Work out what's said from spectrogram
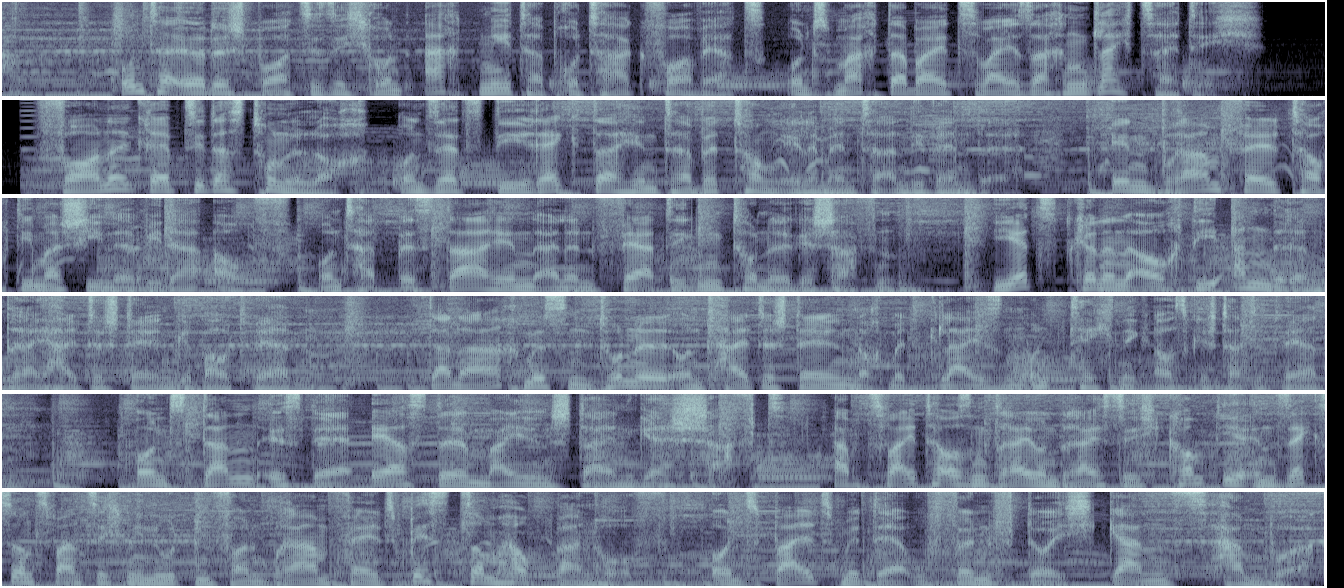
Unterirdisch bohrt sie sich rund 8 Meter pro Tag vorwärts und macht dabei zwei Sachen gleichzeitig. Vorne gräbt sie das Tunnelloch und setzt direkt dahinter Betonelemente an die Wände. In Bramfeld taucht die Maschine wieder auf und hat bis dahin einen fertigen Tunnel geschaffen. Jetzt können auch die anderen drei Haltestellen gebaut werden. Danach müssen Tunnel und Haltestellen noch mit Gleisen und Technik ausgestattet werden. Und dann ist der erste Meilenstein geschafft. Ab 2033 kommt ihr in 26 Minuten von Bramfeld bis zum Hauptbahnhof und bald mit der U5 durch ganz Hamburg.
